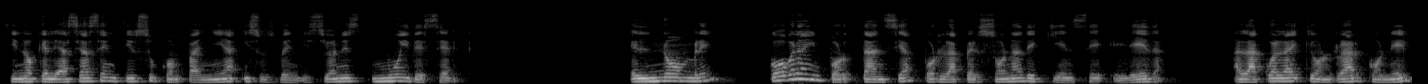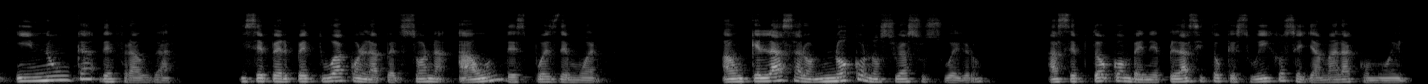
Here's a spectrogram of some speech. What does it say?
sino que le hacía sentir su compañía y sus bendiciones muy de cerca. El nombre cobra importancia por la persona de quien se hereda, a la cual hay que honrar con él y nunca defraudar, y se perpetúa con la persona aún después de muerta. Aunque Lázaro no conoció a su suegro, aceptó con beneplácito que su hijo se llamara como él,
